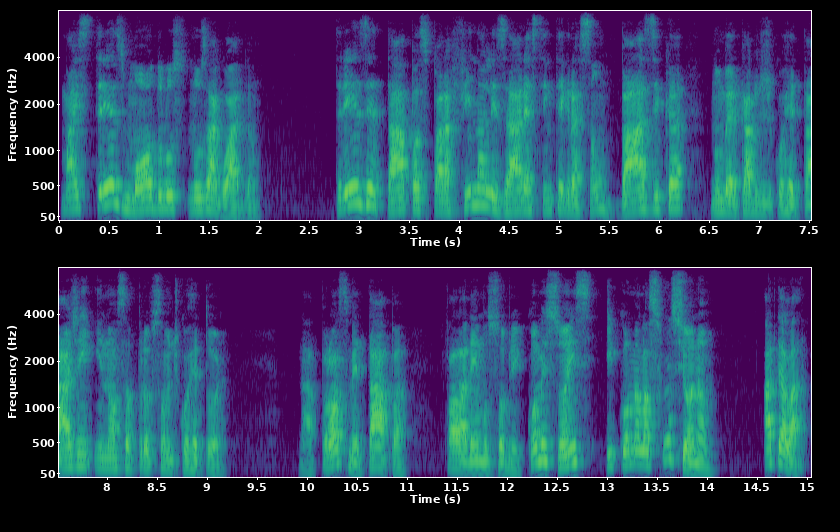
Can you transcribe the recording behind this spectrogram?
Mais três módulos nos aguardam. Três etapas para finalizar esta integração básica no mercado de corretagem e nossa profissão de corretor. Na próxima etapa, falaremos sobre comissões e como elas funcionam. Até lá!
